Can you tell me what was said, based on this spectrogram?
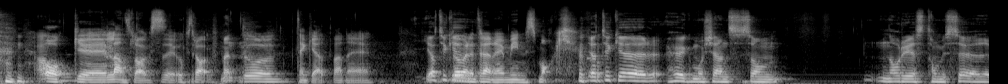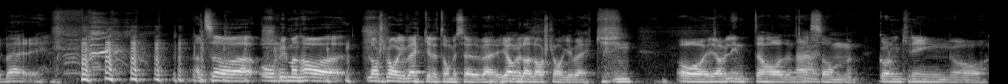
och eh, landslagsuppdrag. Men då tänker jag att man är... Jag Då är tycker, en tränare i min smak. jag tycker Högmo känns som Norges Tommy Söderberg. alltså, och vill man ha Lars Lagerbäck eller Tommy Söderberg? Jag vill ha Lars Lagerbäck. Mm. Och jag vill inte ha den här Nej. som går omkring och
